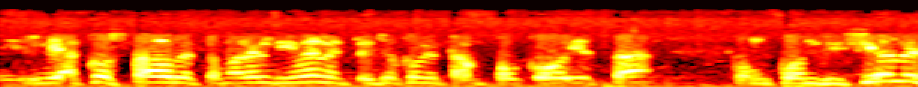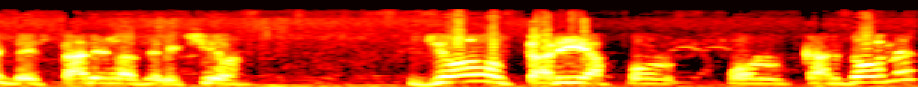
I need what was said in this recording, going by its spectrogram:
y le ha costado retomar el nivel, entonces yo creo que tampoco hoy está con condiciones de estar en la selección. Yo optaría por, por Cardona,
